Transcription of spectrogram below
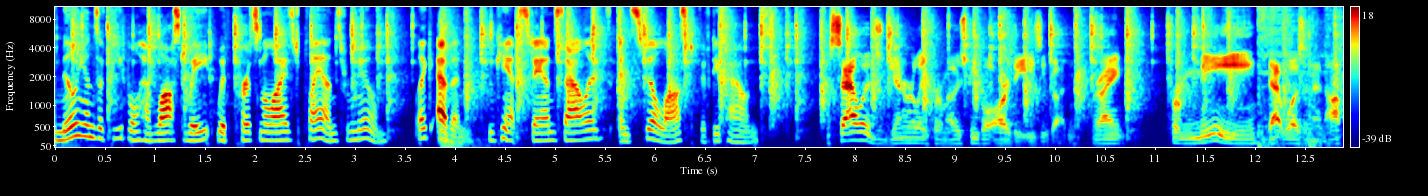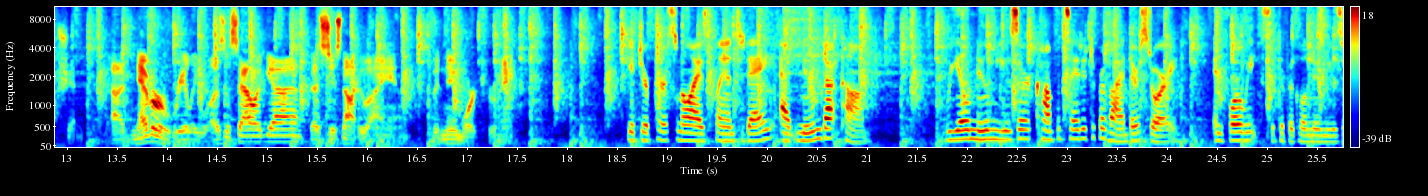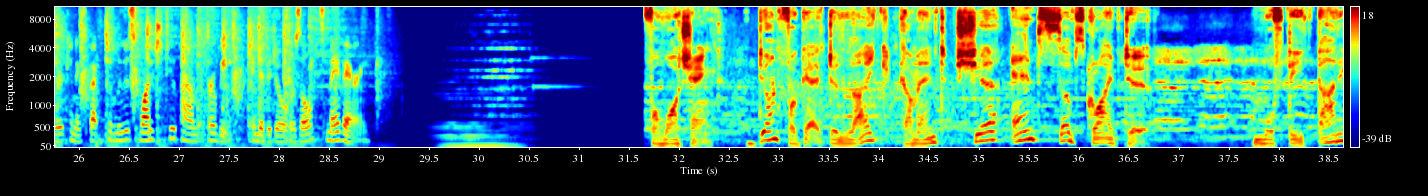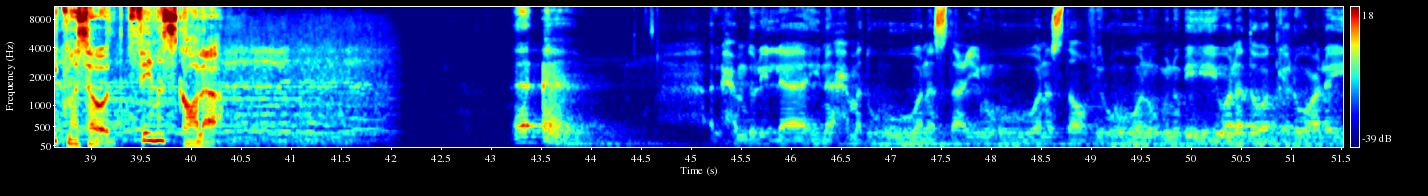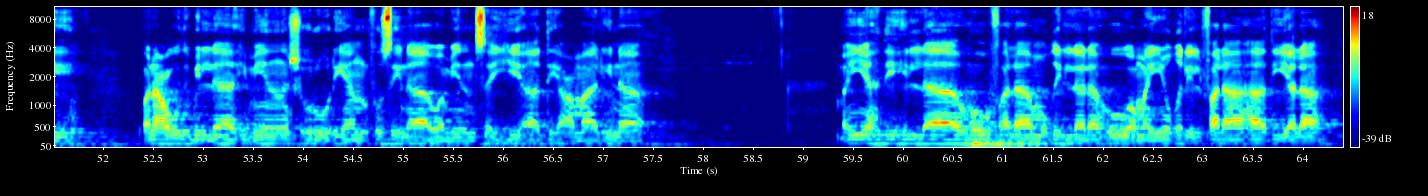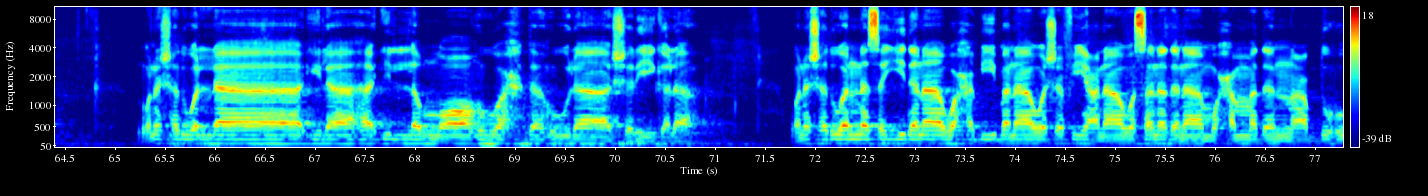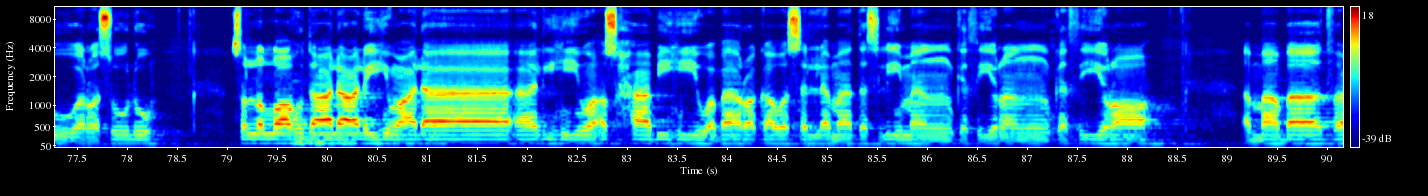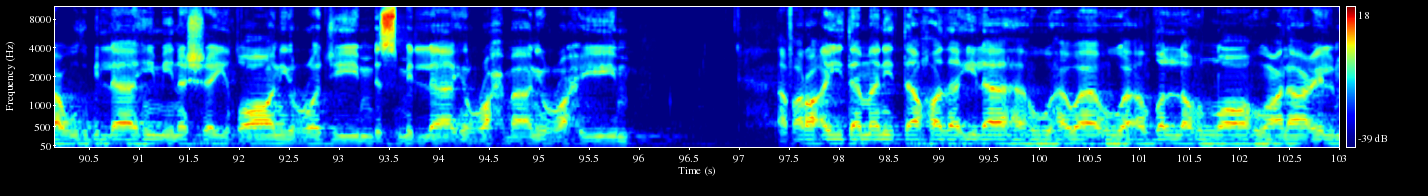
No and the پیپلوائز name like for watching. Don't forget to like, comment, share, and subscribe to Mufti Tariq Masood, famous scholar. الحمد لله نحمده ونستعينه ونستغفره ونؤمن به ونتوكل عليه ونعوذ بالله من شرور انفسنا ومن سيئات اعمالنا من يهده الله فلا مضل له ومن يضلل فلا هادي له ونشهد أن لا إله إلا الله وحده لا شريك له ونشهد أن سيدنا وحبيبنا وشفيعنا وسندنا محمدا عبده ورسوله صلى الله تعالى عليه وعلى آله وأصحابه وبارك وسلم تسليما كثيرا كثيرا, أما بعد فأعوذ بالله من الشيطان الرجيم بسم الله الرحمن الرحيم أفرأيت من اتخذ إلهه هواه وأضله الله على علم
